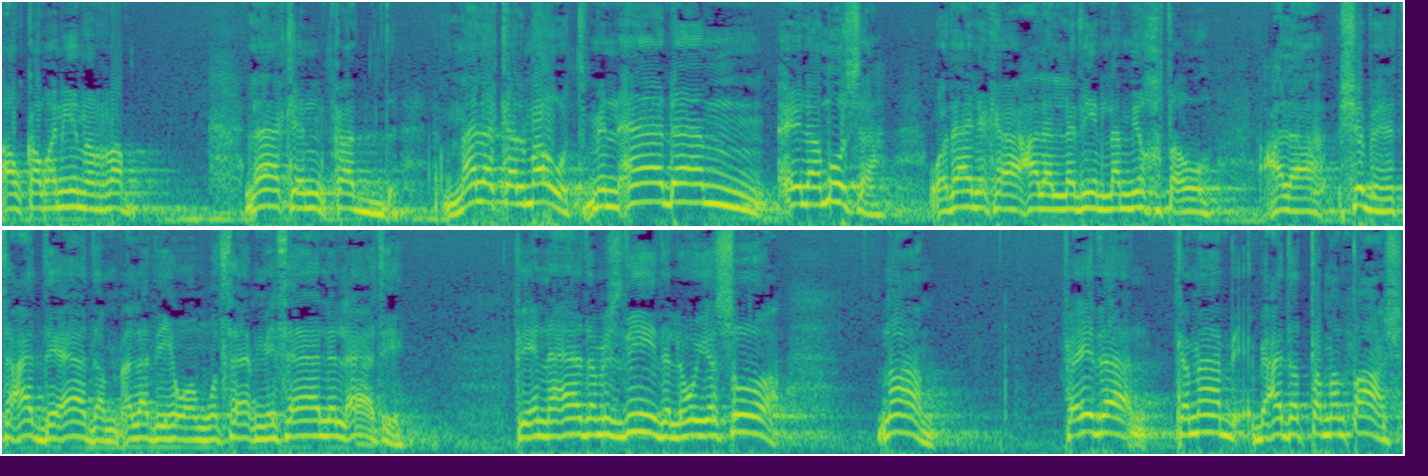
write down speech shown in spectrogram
أو قوانين الرب. لكن قد ملك الموت من آدم إلى موسى وذلك على الذين لم يخطئوا على شبه تعدي آدم الذي هو مثال الآتي. في إن آدم جديد اللي هو يسوع. نعم. فإذا كما بعدد 18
